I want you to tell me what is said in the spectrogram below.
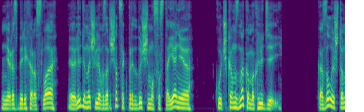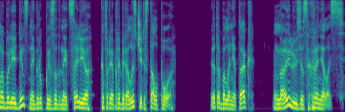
Неразбериха росла, люди начали возвращаться к предыдущему состоянию, кучкам знакомых людей. Казалось, что мы были единственной группой заданной целью, которая пробиралась через толпу. Это было не так, но иллюзия сохранялась.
